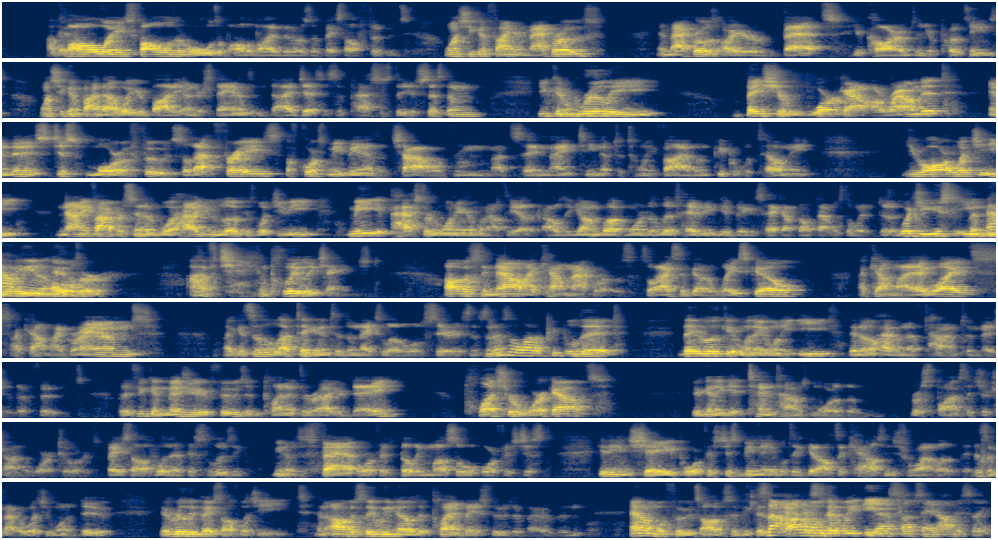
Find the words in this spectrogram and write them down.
I've always followed the rules of all the bodybuilders are based off foods. Once you can find your macros, and macros are your fats, your carbs, and your proteins. Once you can find out what your body understands and digests and passes through your system, you can really base your workout around it and then it's just more of food. So that phrase, of course, me being as a child from I'd say 19 up to 25, when people would tell me, "You are what you eat." 95% of what how you look is what you eat. Me, it passed through one ear and went out the other. I was a young buck, wanted to lift heavy and get big as heck. I thought that was the way to do it. What you used to eat? But now what do you being older, I've ch- completely changed. Obviously now I count macros. So I actually got a weight scale. I count my egg whites. I count my grams. Like it's a, I've taken it to the next level of seriousness. And there's a lot of people that they look at when they want to eat. They don't have enough time to measure their foods. But if you can measure your foods and plan it throughout your day, plus your workouts, you're gonna get ten times more of the response that you're trying to work towards based off whether if it's losing you know just fat or if it's building muscle or if it's just getting in shape or if it's just being able to get off the couch and just run a little bit it doesn't matter what you want to do it's really based off what you eat and obviously we know that plant-based foods are better than animal foods obviously because It's the not animals obviously. that we eat You gotta stop saying obviously.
